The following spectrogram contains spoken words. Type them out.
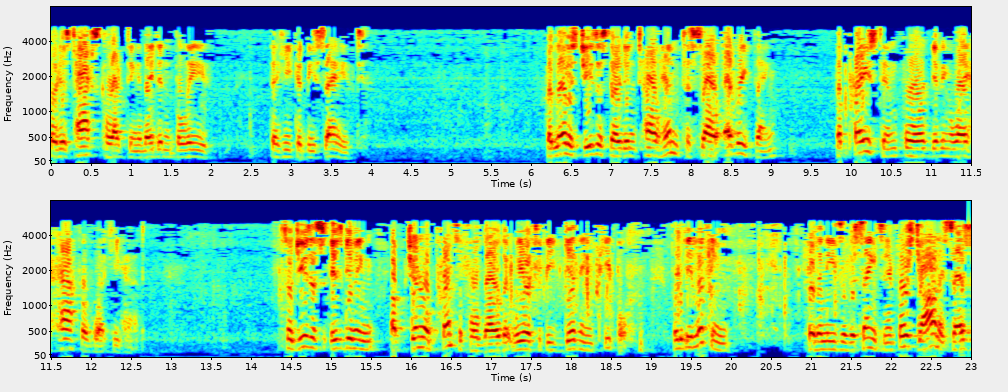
for his tax collecting and they didn't believe that he could be saved. But notice Jesus there didn't tell him to sell everything, but praised him for giving away half of what he had. So Jesus is giving a general principle, though, that we are to be giving people. We're to be looking for the needs of the saints. And in 1 John it says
